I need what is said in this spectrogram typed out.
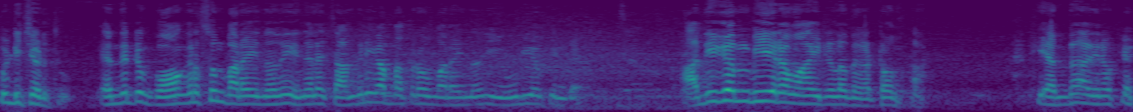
പിടിച്ചെടുത്തു. എന്നിട്ടും കോൺഗ്രസും പറയുന്നത് ഇന്നലെ ചന്ദ്രിക പത്രവും പറയുന്നത് യു ഡി എഫിന്റെ അതിഗംഭീരമായിട്ടുള്ള നേട്ടം എന്താ അതിനൊക്കെ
